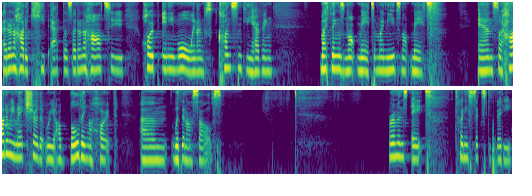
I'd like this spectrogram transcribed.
I don't know how to keep at this. I don't know how to hope anymore when I'm constantly having my things not met and my needs not met. And so, how do we make sure that we are building a hope um, within ourselves? Romans 8 26 to 30.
